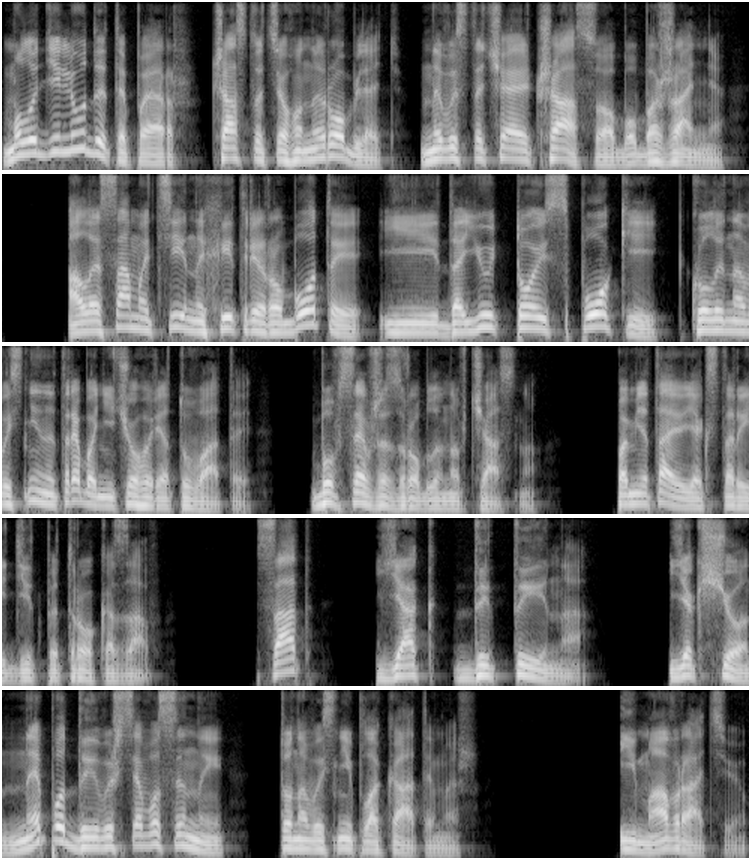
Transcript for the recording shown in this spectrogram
Молоді люди тепер часто цього не роблять, не вистачає часу або бажання. Але саме ці нехитрі роботи і дають той спокій, коли навесні не треба нічого рятувати, бо все вже зроблено вчасно. Пам'ятаю, як старий дід Петро казав сад як дитина. Якщо не подивишся восени, то навесні плакатимеш. І мав рацію.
